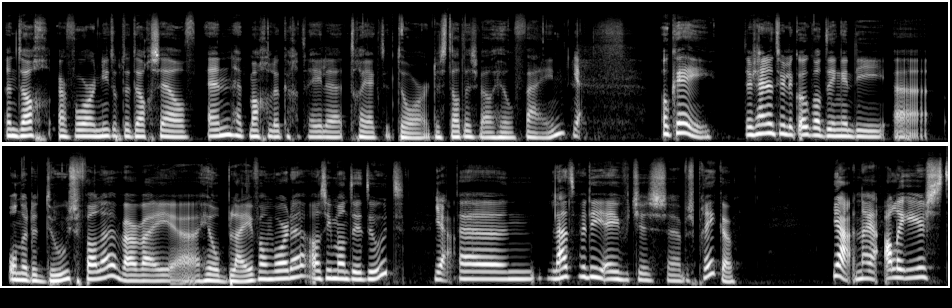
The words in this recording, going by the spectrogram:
een dag ervoor, niet op de dag zelf. En het mag gelukkig het hele traject door. Dus dat is wel heel fijn. Ja. Oké, okay. er zijn natuurlijk ook wel dingen die uh, onder de do's vallen, waar wij uh, heel blij van worden als iemand dit doet. Ja. Uh, laten we die eventjes eh, bespreken. Ja, nou ja, allereerst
